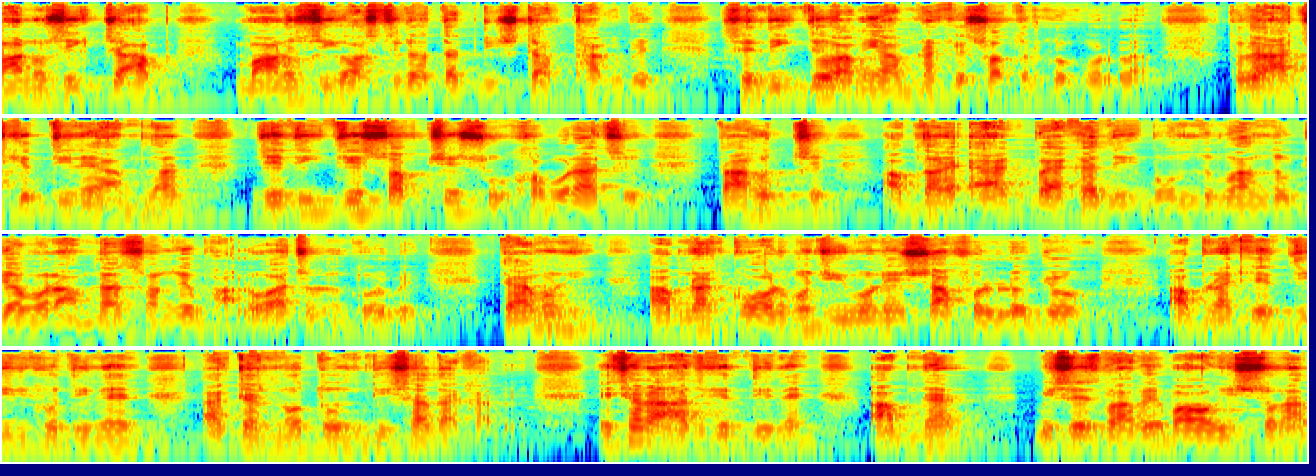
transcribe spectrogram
মানসিক চাপ, মানসিক অস্থিরতার ডিস্টার্ব থাকবে, সেদিক দিয়েও আমি আপনাকে সতর্ক করলাম। তবে আজকের দিনে আপনার যেদিক দিয়ে সবচেয়ে সুখবর আছে, তা হচ্ছে আপনার এক বা একাধিক বন্ধু বান্ধব যেমন আপনার সঙ্গে ভালো আচরণ করবে তেমনই আপনার কর্মজীবনের সাফল্য যোগ আপনাকে দীর্ঘদিনের একটা নতুন দিশা দেখাবে। এছাড়া আজকের দিনে আপনার বিশেষভাবে বাবা বিশ্বনাথ,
